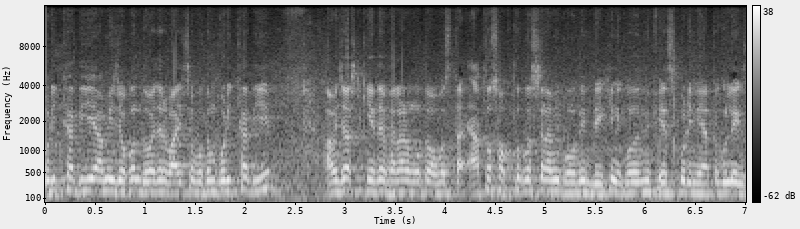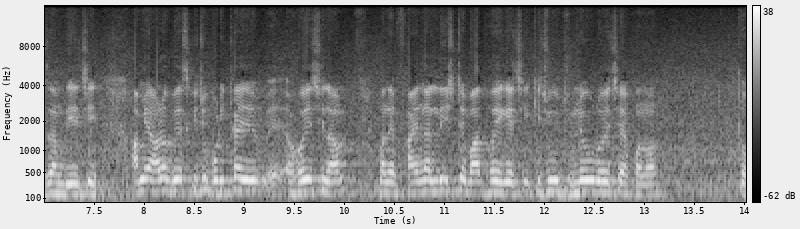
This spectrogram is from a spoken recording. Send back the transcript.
পরীক্ষা দিয়ে আমি যখন দু হাজার বাইশে প্রথম পরীক্ষা দিই আমি জাস্ট কেঁদে ফেলার মতো অবস্থা। এত শক্ত কোশ্চেন আমি কোনোদিন দেখিনি, কোনোদিন ফেস করিনি, এতগুলো এক্সাম দিয়েছি। আমি আরও বেশ কিছু পরীক্ষায় হয়েছিলাম মানে ফাইনাল লিস্টে বাদ হয়ে গেছি, কিছু ঝুলেও রয়েছে এখনও তো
